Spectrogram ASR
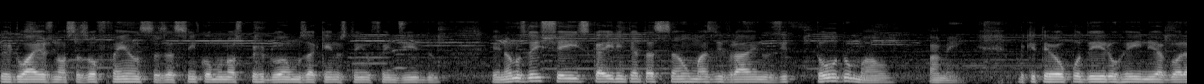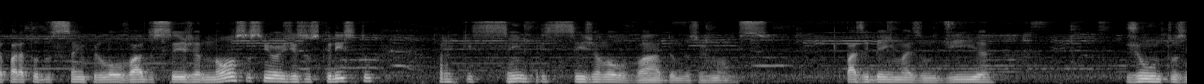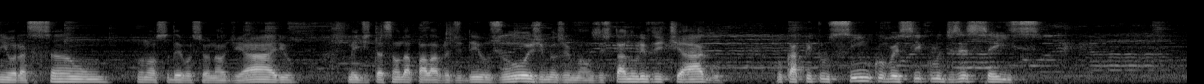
Perdoai as nossas ofensas, assim como nós perdoamos a quem nos tem ofendido. E não nos deixeis cair em tentação, mas livrai-nos de todo mal. Amém. Porque teu é o poder, o reino e a glória para todos sempre. Louvado seja nosso Senhor Jesus Cristo, para que sempre seja louvado, meus irmãos. Paz e bem mais um dia, juntos em oração, no nosso devocional diário meditação da palavra de Deus hoje, meus irmãos, está no livro de Tiago, no capítulo 5, versículo 16.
